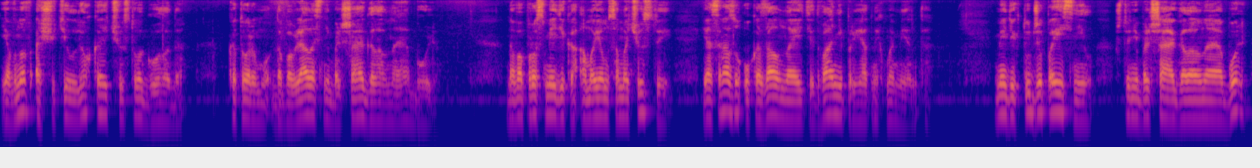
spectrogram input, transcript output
я вновь ощутил легкое чувство голода, к которому добавлялась небольшая головная боль. На вопрос медика о моем самочувствии я сразу указал на эти два неприятных момента. Медик тут же пояснил, что небольшая головная боль –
